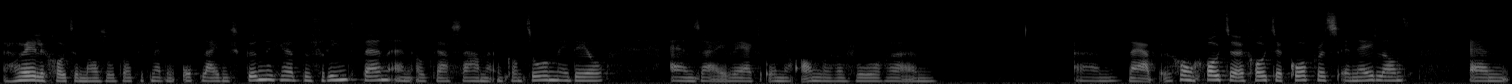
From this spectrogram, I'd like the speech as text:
hele grote mazzel dat ik met een opleidingskundige bevriend ben en ook daar samen een kantoor mee deel. En zij werkt onder andere voor um, um, nou ja, gewoon grote, grote corporates in Nederland. En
